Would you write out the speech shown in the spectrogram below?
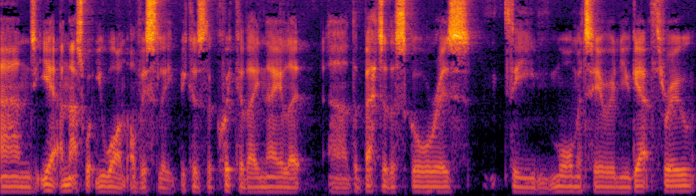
and yeah, and that's what you want, obviously, because the quicker they nail it, uh, the better the score is, the more material you get through,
